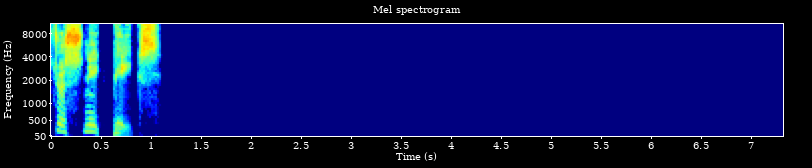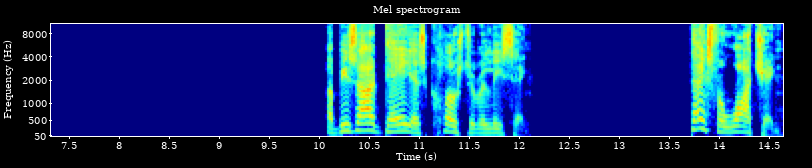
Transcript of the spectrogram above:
Extra sneak peeks. A Bizarre Day is close to releasing. Thanks for watching.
